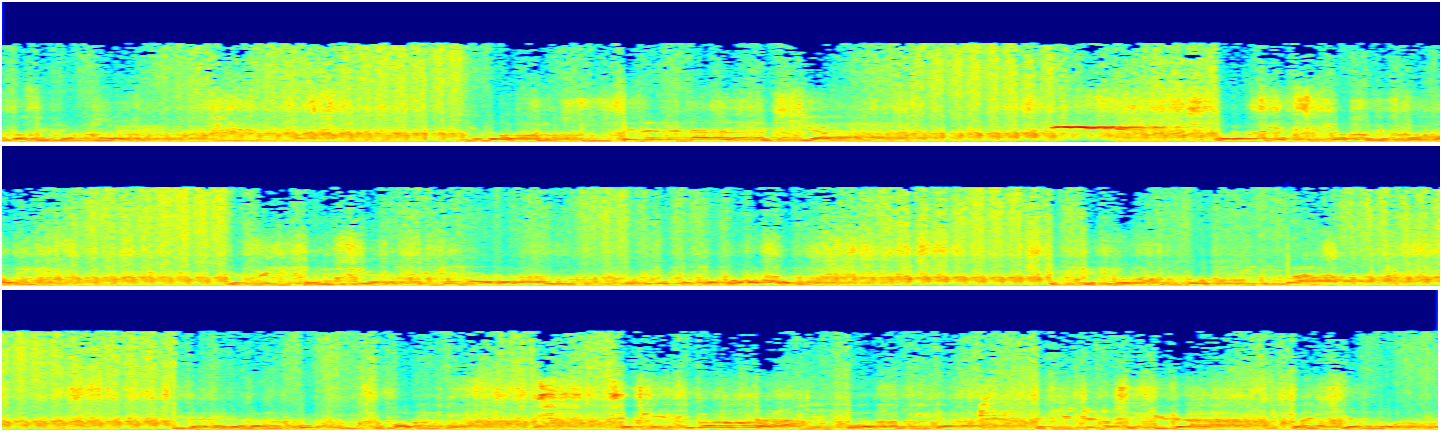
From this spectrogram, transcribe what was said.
uno de ellos muere. Y el otro, sin tener nada especial, por así decirlo, se dejó morir. Y el médico decía, no tenía nada, pero todavía tenía buena salud. El que no pudo vivir más era, era la mujer sin su marido. Se habían llevado tan bien toda su vida. Tenían yo no sé qué edad y parecían novios.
